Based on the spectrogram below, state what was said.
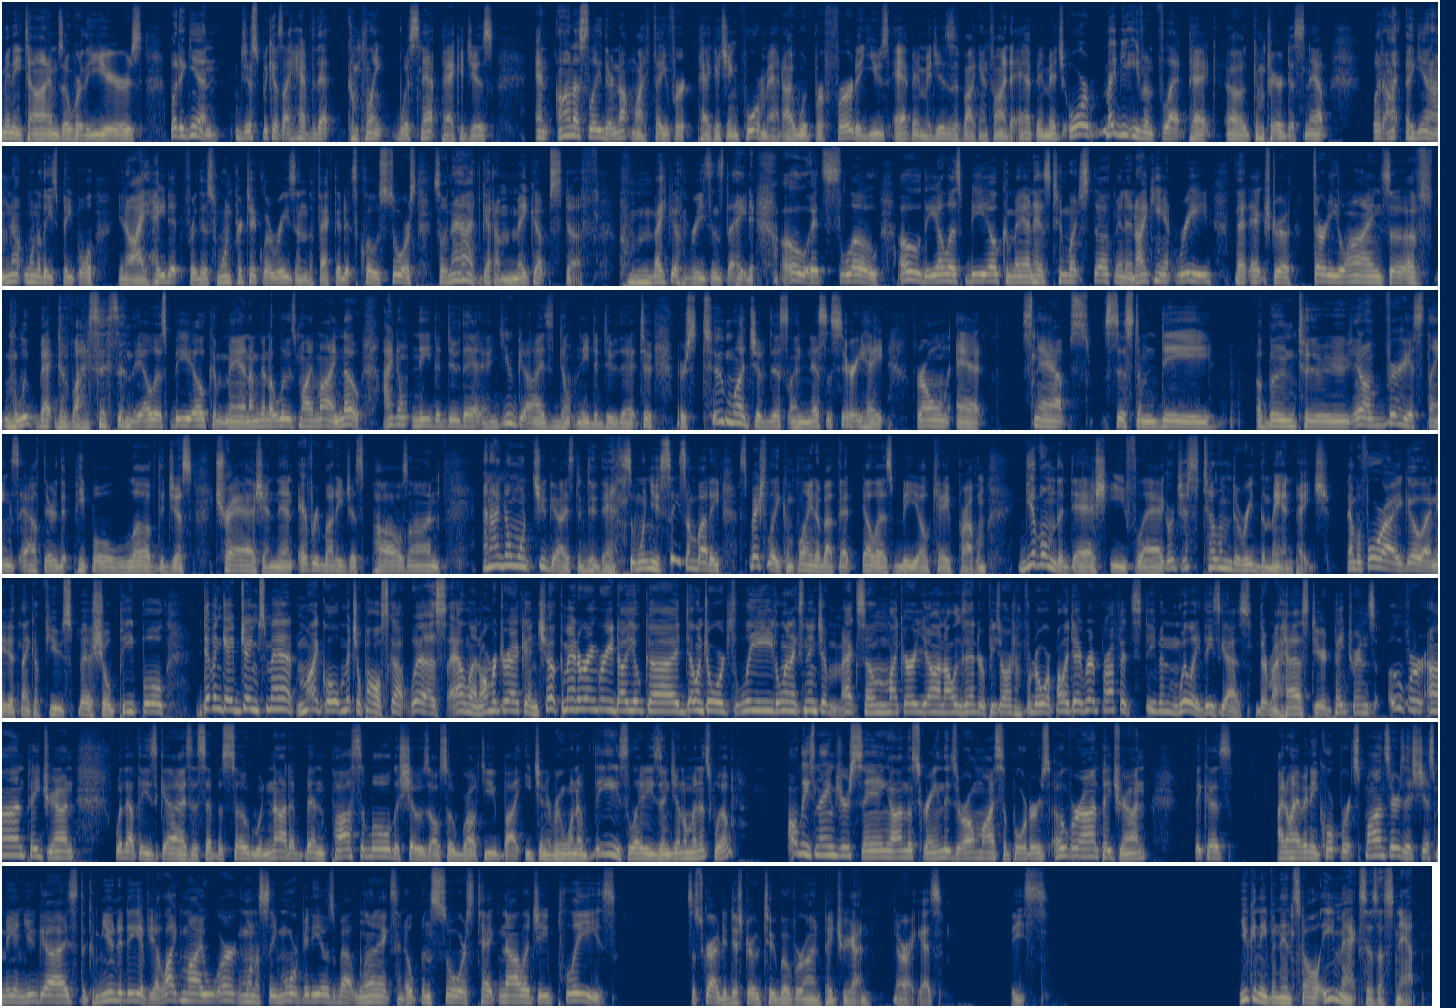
many times over the years. But again, just because I have that complaint with snap packages, and honestly, they're not my favorite packaging format. I would prefer to use app images if I can find an app image, or maybe even Flatpak uh, compared to Snap. But I, again, I'm not one of these people, you know, I hate it for this one particular reason, the fact that it's closed source. So now I've got to make up stuff, make up reasons to hate it. Oh, it's slow. Oh, the LSBL command has too much stuff in it. I can't read that extra 30 lines of loopback devices in the LSBL command. I'm going to lose my mind. No, I don't need to do that. And you guys don't need to do that too. There's too much of this unnecessary hate thrown at snaps, systemd, Ubuntu, you know, various things out there that people love to just trash and then everybody just piles on. And I don't want you guys to do that. So when you see somebody, especially complain about that LSBLK problem, give them the dash E flag or just tell them to read the man page. Now, before I go, I need to thank a few special people Devin, Gabe, James, Matt, Michael, Mitchell, Paul, Scott, Wes, Alan, Armor Draken, Chuck, Commander Angry, Dayokai, Dylan George, Lee, Linux Ninja, Maxim, Mike Jan, Alexander, Peace Argent, Fedora, Polytech, Red Prophet, Stephen, Willie. These guys, they're my highest tiered patrons over on Patreon. Without these guys, this episode would not have been possible. The show is also brought to you by each and every one of these ladies and gentlemen as well. All these names you're seeing on the screen, these are all my supporters over on Patreon because I don't have any corporate sponsors. It's just me and you guys, the community. If you like my work and want to see more videos about Linux and open source technology, please subscribe to DistroTube over on Patreon. All right, guys. Peace. You can even install Emacs as a snap.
